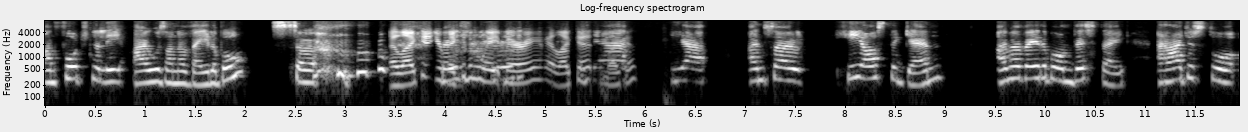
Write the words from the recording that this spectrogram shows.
Unfortunately, I was unavailable. So I like it. You're making him wait, Mary. I like it. I like it. Yeah. And so he asked again, I'm available on this date. And I just thought,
